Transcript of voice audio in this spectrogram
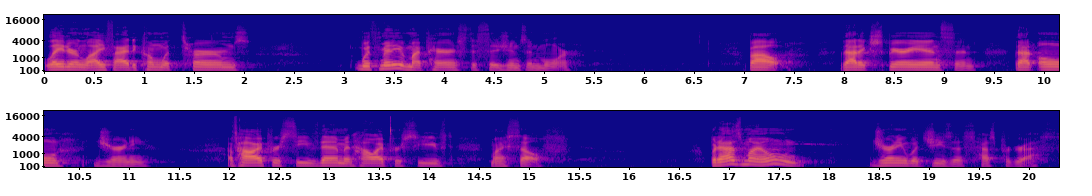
later in life I had to come with terms with many of my parents' decisions and more. About that experience and that own journey of how I perceived them and how I perceived myself. But as my own journey with Jesus has progressed,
